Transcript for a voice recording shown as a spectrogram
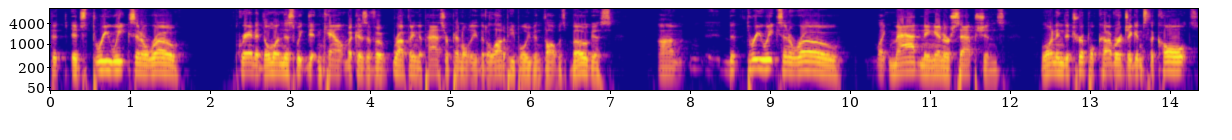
It's three weeks in a row. Granted, the one this week didn't count because of a roughing the passer penalty that a lot of people even thought was bogus. Um, but three weeks in a row, like maddening interceptions. One into triple coverage against the Colts.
